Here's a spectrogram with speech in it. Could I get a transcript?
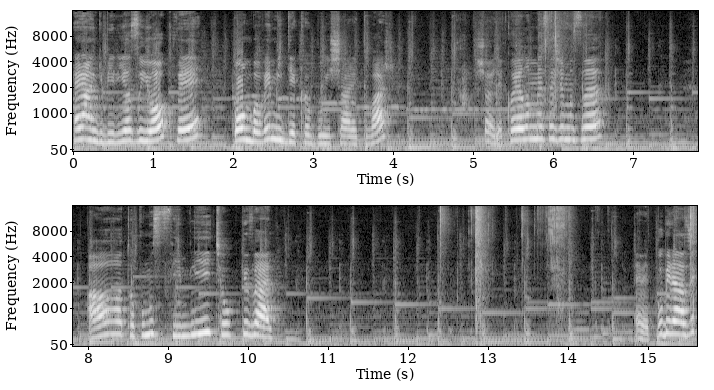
Herhangi bir yazı yok ve bomba ve midye kabuğu işareti var. Şöyle koyalım mesajımızı. Aa topumuz simli çok güzel. Evet bu birazcık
